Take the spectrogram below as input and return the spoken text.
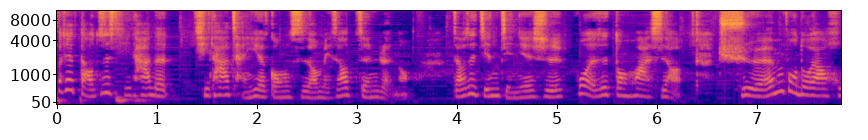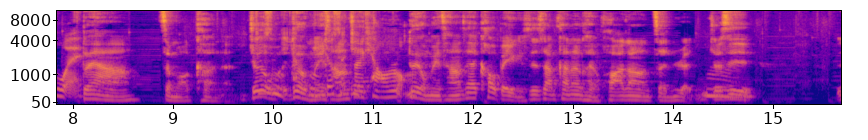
而且导致其他的其他产业公司哦，每次要真人哦，只要是剪剪接师或者是动画师哦，全部都要会。对啊，怎么可能？就是我对我们常常在对我们也常常在靠北影视上看到很夸张的真人，就是。嗯就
